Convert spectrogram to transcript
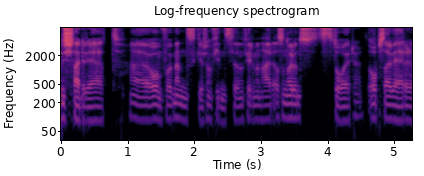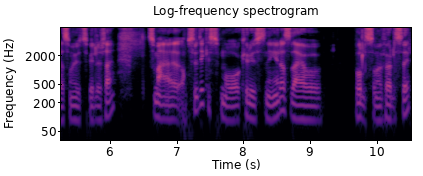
nysgjerrighet eh, overfor mennesker som finnes i denne filmen her. Altså når hun står og observerer det som utspiller seg, som er absolutt ikke små krusninger, altså det er jo voldsomme følelser.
